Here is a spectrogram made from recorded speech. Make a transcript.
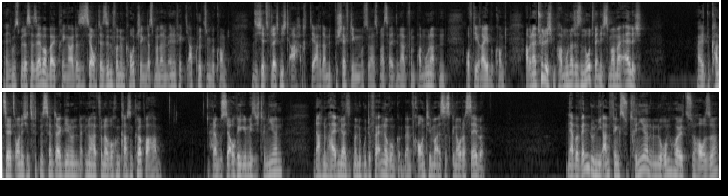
Ja, ich muss mir das ja selber beibringen, aber das ist ja auch der Sinn von dem Coaching, dass man dann im Endeffekt die Abkürzung bekommt und sich jetzt vielleicht nicht acht, acht Jahre damit beschäftigen muss, sondern dass man es halt innerhalb von ein paar Monaten auf die Reihe bekommt. Aber natürlich, ein paar Monate sind notwendig, sind wir mal ehrlich. Weil du kannst ja jetzt auch nicht ins Fitnesscenter gehen und innerhalb von einer Woche einen krassen Körper haben. Ja, da musst du ja auch regelmäßig trainieren. Nach einem halben Jahr sieht man eine gute Veränderung. Und beim Frauenthema ist es genau dasselbe. Ja, aber wenn du nie anfängst zu trainieren und nur rumheulst zu Hause,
